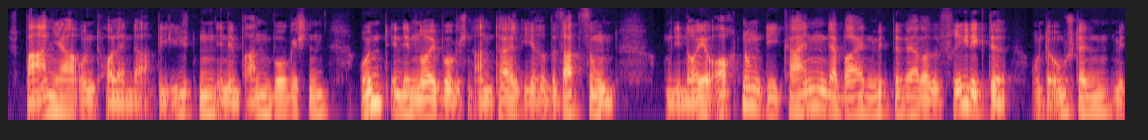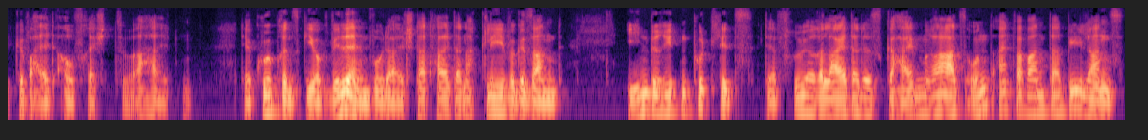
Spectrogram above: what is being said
Spanier und Holländer behielten in dem brandenburgischen und in dem neuburgischen Anteil ihre Besatzungen, die neue Ordnung, die keinen der beiden Mitbewerber befriedigte, unter Umständen mit Gewalt aufrecht zu erhalten. Der Kurprinz Georg Wilhelm wurde als Statthalter nach Kleve gesandt, Ihn berieten Putlitz, der frühere Leiter des Geheimen Rats, und ein Verwandter Bilands,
